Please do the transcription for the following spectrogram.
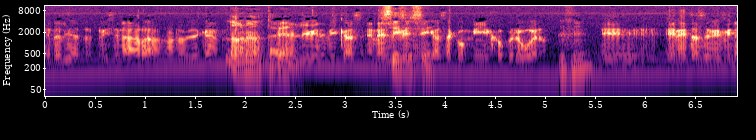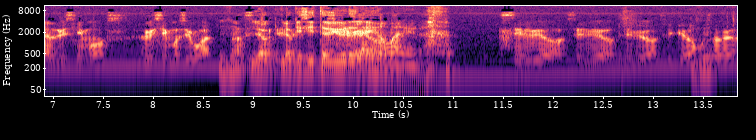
en realidad no, hice nada raro, ¿no? Lo vi acá en, no, no, está bien. el living de mi casa, en el living de mi casa con mi hijo, pero bueno, eh, en esta semifinal lo hicimos, lo hicimos igual. lo, lo quisiste vivir de la misma manera. Sirvió, sirvió, sirvió, así que vamos a ver.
